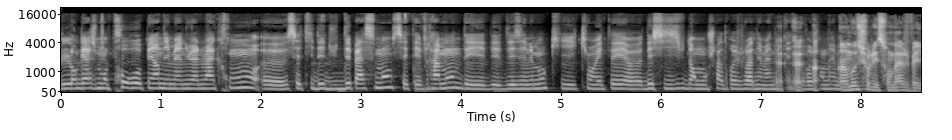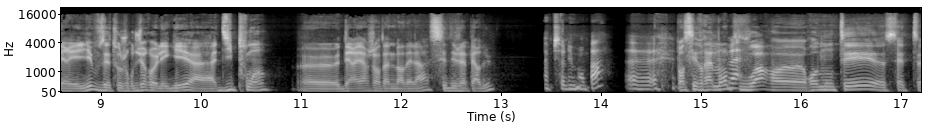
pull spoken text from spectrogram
l'engagement pro-européen d'Emmanuel Macron, euh, cette idée du dépassement, c'était vraiment des, des- des éléments qui, qui ont été décisifs dans mon choix de rejoindre Emmanuel. de un, mot sur les sondages, Valérie Ayé. Vous êtes aujourd'hui relégué à 10 points euh, derrière Jordan Bardella. C'est déjà perdu? Absolument pas. Pensez vraiment Bah. pouvoir remonter cette...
